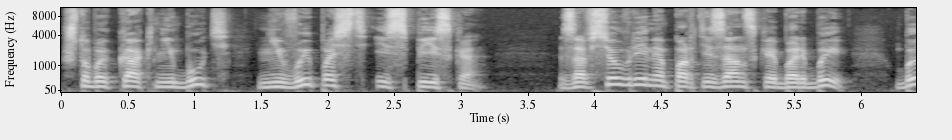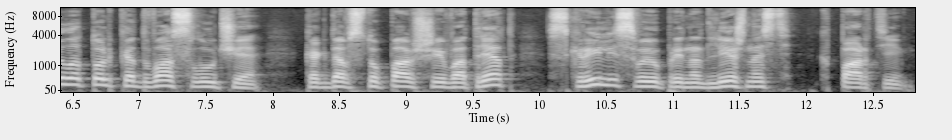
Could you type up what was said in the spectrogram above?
чтобы как-нибудь не выпасть из списка. За все время партизанской борьбы было только два случая, когда вступавшие в отряд скрыли свою принадлежность к партии.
